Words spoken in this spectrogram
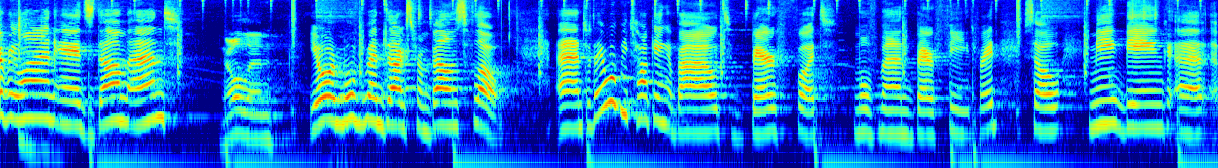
everyone, it's Dom and Nolan. your movement dogs from Balance Flow. And today we'll be talking about barefoot movement, bare feet, right? So me being a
